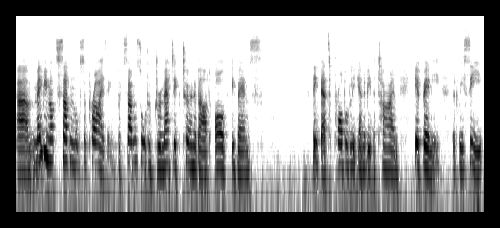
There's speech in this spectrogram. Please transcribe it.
um, maybe not sudden or surprising, but some sort of dramatic turnabout of events. Think that's probably going to be the time, if any, that we see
